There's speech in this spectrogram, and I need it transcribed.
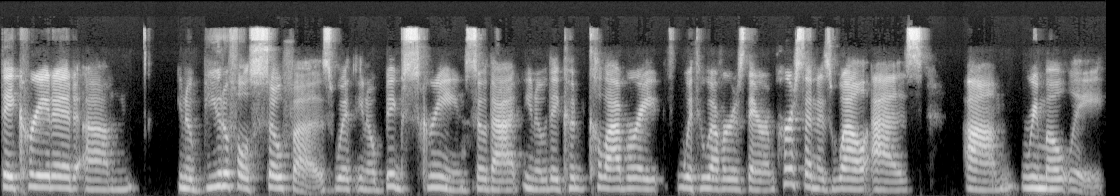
they created um you know beautiful sofas with you know big screens so that you know they could collaborate with whoever is there in person as well as um, remotely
